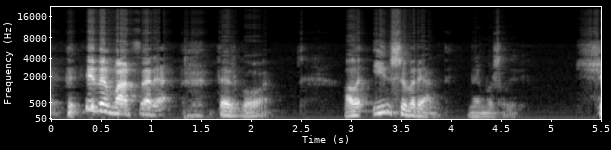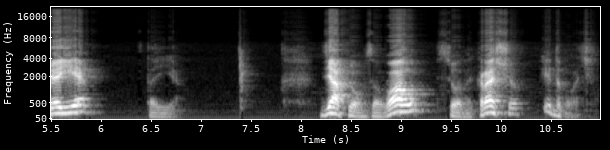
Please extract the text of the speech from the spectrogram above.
і нема царя. Теж буває. Але інші варіанти неможливі. Ще є, та є. Дякую вам за увагу, всього найкращого і до побачення.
